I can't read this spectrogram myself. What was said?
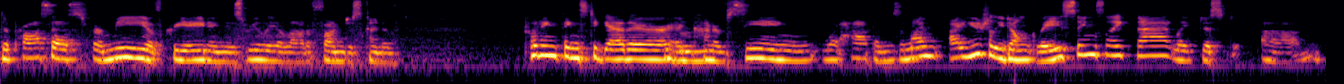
the process for me of creating is really a lot of fun. Just kind of putting things together and kind of seeing what happens. And I I usually don't glaze things like that, like just um,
